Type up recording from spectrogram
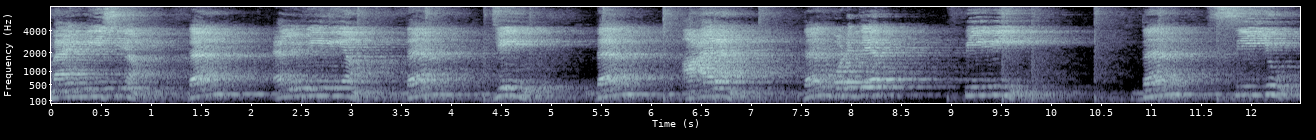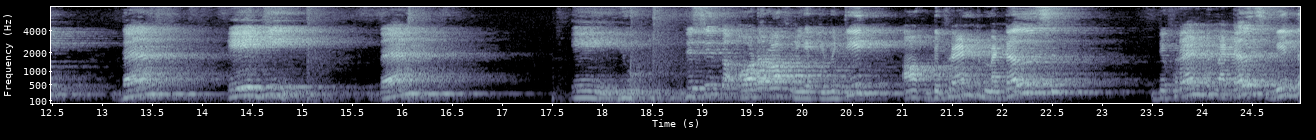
magnesium then aluminium then zinc then iron then what is there pb then cu then ag then au this is the order of reactivity of different metals different metals with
